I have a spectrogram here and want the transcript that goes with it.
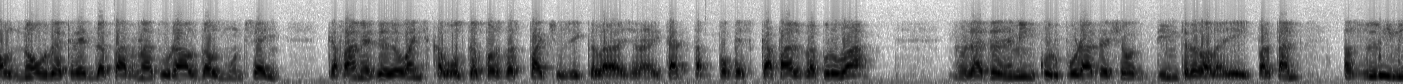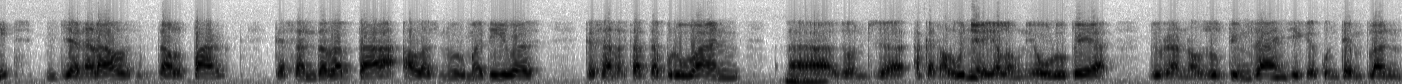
el nou decret de parc natural del Montseny, que fa més de 10 anys que volta pels despatxos i que la Generalitat tampoc és capaç d'aprovar, nosaltres hem incorporat això dintre de la llei. Per tant, els límits generals del parc que s'han d'adaptar a les normatives que s'han estat aprovant eh, doncs, eh, a Catalunya i a la Unió Europea durant els últims anys i que contemplen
